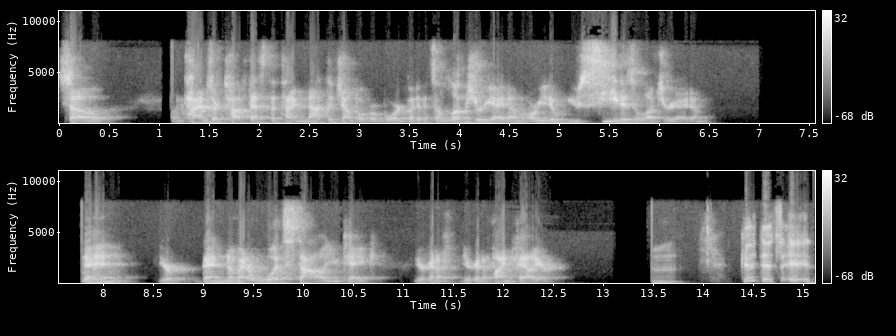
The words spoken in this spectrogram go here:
So when times are tough, that's the time not to jump overboard. But if it's a luxury item or you don't you see it as a luxury item, then you're then no matter what style you take, you're gonna you're gonna find failure. Hmm. Good. It's it,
